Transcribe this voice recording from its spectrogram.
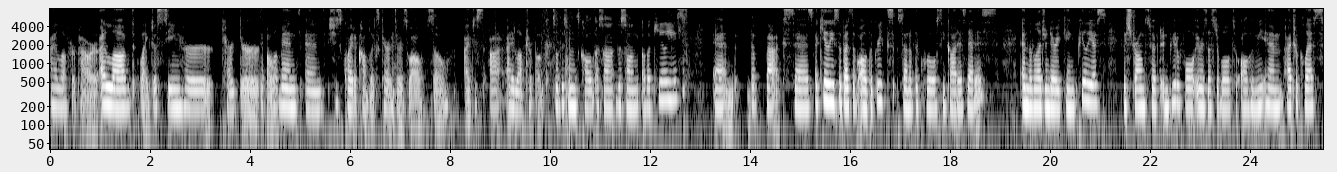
I love her power. I loved like just seeing her character development and she's quite a complex character as well. So I just, I loved her book. So this one's called a song, The Song of Achilles. And the back says, Achilles, the best of all the Greeks, son of the cruel sea goddess Thetis, and the legendary king Peleus, is strong, swift, and beautiful, irresistible to all who meet him. Patroclus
